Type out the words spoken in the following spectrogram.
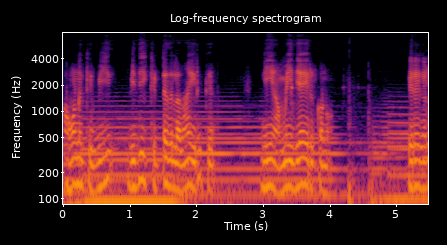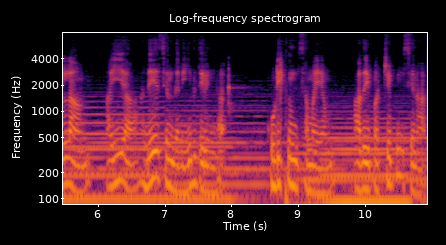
அவனுக்கு வி விதி கிட்டதில் தான் இருக்கு. நீ அமைதியாக இருக்கணும். பிறகெல்லாம் ஐயா அதே சிந்தனையில் தெரிந்தார். குடிக்கும் சமயம் அதை பற்றி பேசினார்.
